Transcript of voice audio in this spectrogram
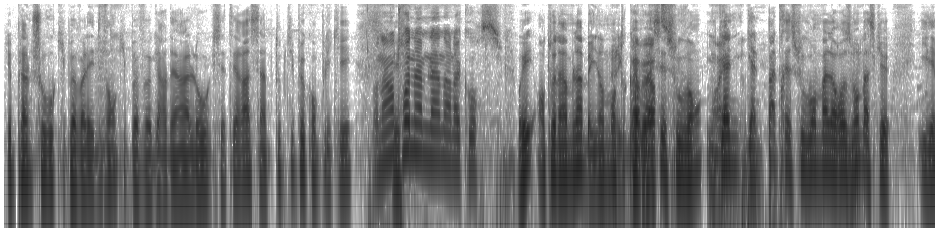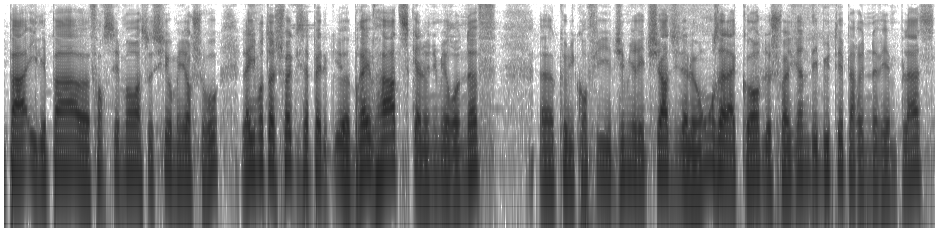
Il y a plein de chevaux qui peuvent aller devant, qui peuvent garder un lot, etc. C'est un tout petit peu compliqué. On a Antoine Hamelin dans la course. Oui, Antoine Hamelin, ben, il en monte quand même assez souvent. Il Ouais. gagne, il gagne pas très souvent, malheureusement, parce qu'il n'est pas, il est pas euh, forcément associé aux meilleurs chevaux. Là, il monte un cheval qui s'appelle euh, Brave Hearts, qui a le numéro 9, euh, que lui confie Jimmy Richards. Il a le 11 à la corde. Le cheval vient de débuter par une 9 place.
